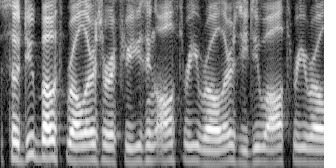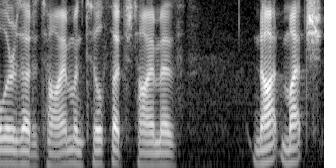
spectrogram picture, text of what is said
So do both rollers, or if you're using all three rollers, you do all three rollers at a time until such time as not much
